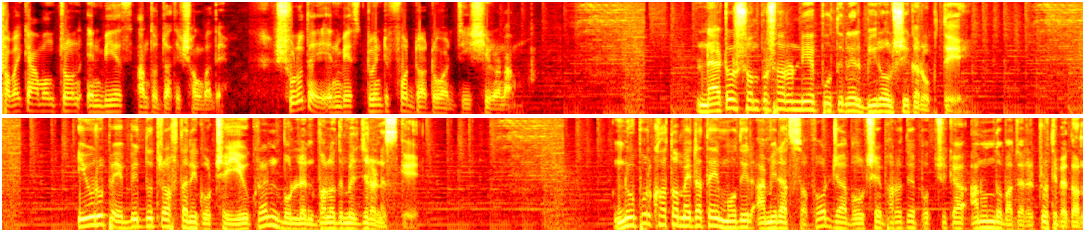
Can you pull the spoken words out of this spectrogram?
সবাইকে আমন্ত্রণ এনবিএস আন্তর্জাতিক সংবাদে। শুরুতে এনবিএস টোয়েন্টি ফোর ডট ওয়ার্জি শিরোনাম। ন্যাটোর সম্প্রসারণ নিয়ে পুতিনের বিরল স্বীকারোক্তি। ইউরোপে বিদ্যুৎ রফতানি করছে ইউক্রেন, বললেন ভলোদিমির জেলেনস্কি। নূপুর ক্ষত মেটাতেই মোদির আমিরাত সফর, যা বলছে ভারতীয় পত্রিকা আনন্দবাজারের প্রতিবেদন।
